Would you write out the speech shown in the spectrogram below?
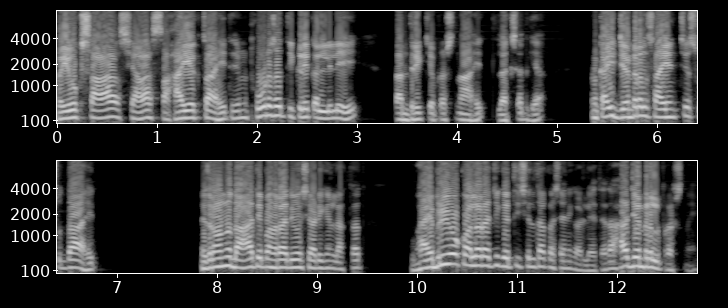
प्रयोगशाळा शाळा सहाय्यकचा आहे. त्याच्यामुळे थोडंसं तिकडे कळलेले तांत्रिकचे प्रश्न आहेत लक्षात घ्या. पण काही जनरल सायन्सचे सुद्धा आहेत. मित्रांनो दहा ते पंधरा दिवस या ठिकाणी लागतात. व्हायब्रिओ कॉलराची गतिशीलता कशाने काढली आहे? हा जनरल प्रश्न आहे.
